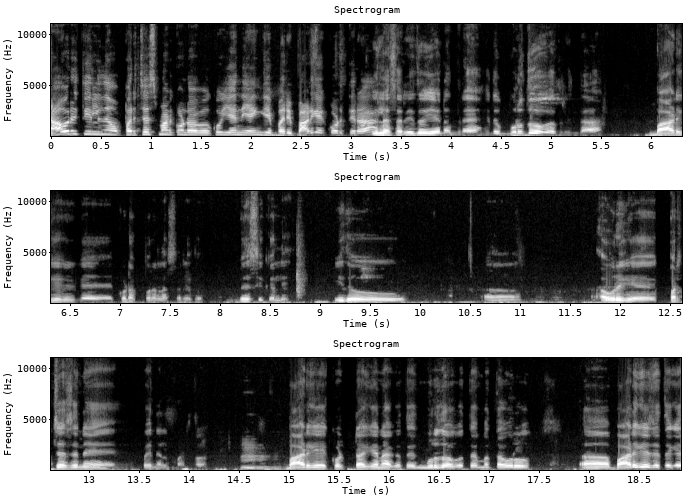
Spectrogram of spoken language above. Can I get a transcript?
ಯಾವ ರೀತಿ ಇಲ್ಲಿ ನಾವು ಪರ್ಚೇಸ್ ಮಾಡ್ಕೊಂಡು ಹೋಗ್ಬೇಕು? ಏನ್ ಹೆಂಗೆ? ಬರೀ ಬಾಡಿಗೆ ಕೊಡ್ತೀರಾ? ಇಲ್ಲ ಸರ್ ಇದು ಏನಂದ್ರೆ ಇದು ಮುರಿದು ಹೋಗೋದ್ರಿಂದ ಬಾಡಿಗೆಗೆ ಕೊಡಕ್ ಬರಲ್ಲ ಸರ್ ಇದು ಬೇಸಿಕಲಿ ಇದು ಅವರಿಗೆ ಪರ್ಚೇಸನೇ ಫೈನಲ್ ಮಾಡ್ತಾರೆ. ಬಾಡಿಗೆ ಕೊಟ್ಟಾಗ ಏನಾಗುತ್ತೆ? ಮುರಿದು ಹೋಗುತ್ತೆ ಮತ್ತೆ ಅವರು ಬಾಡಿಗೆ ಜೊತೆಗೆ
